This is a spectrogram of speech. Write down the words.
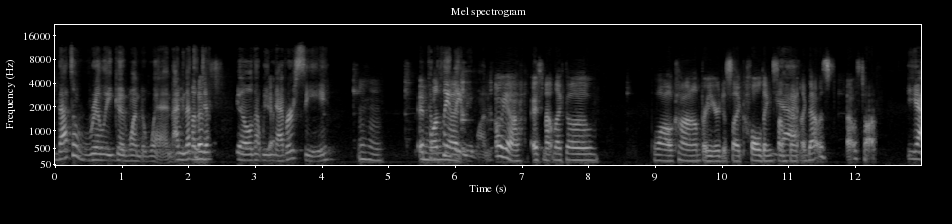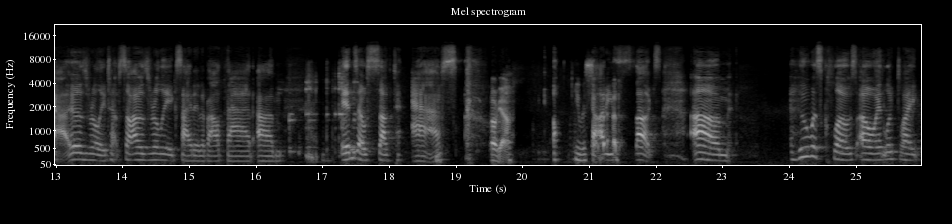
that's a really good one to win. I mean, that's Kind a of- different skill that we yeah. never see. hmm And one Completely that new one. Oh yeah, it's not like a wall comp or you're just like holding something. Yeah. Like that was that was tough. Yeah, it was really tough. So I was really excited about that. Um, Enzo sucked ass. Oh yeah. Oh, He was so God, he bad. sucks. Um, who was close? Oh, it looked like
